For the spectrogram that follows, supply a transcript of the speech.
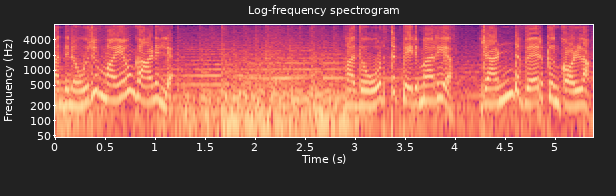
അതിനൊരു മയവും കാണില്ല. അതോർത്ത് പെരുമാറിയ രണ്ടു പേർക്കും കൊള്ളാം.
